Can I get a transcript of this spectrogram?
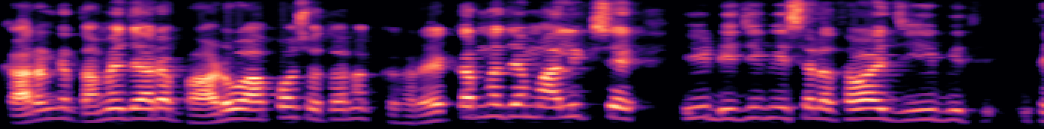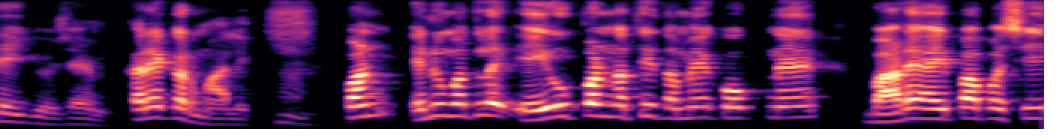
કારણ કે તમે જ્યારે ભાડું આપો છો તો એના ખરેખરના જે માલિક છે એ ડીજીબીસીએલ અથવા જીઈબી થઈ ગયું છે એમ. ખરેખર માલિક. પણ એનું મતલબ એવું પણ નથી તમે કોકને ભાડે આપ્યા પછી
